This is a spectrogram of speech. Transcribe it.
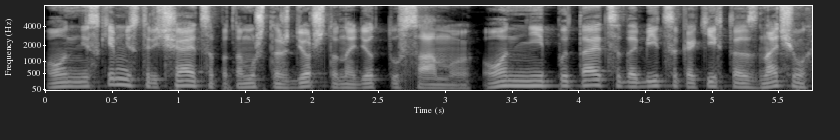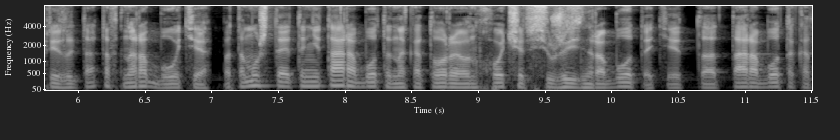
Он ни с кем не встречается, потому что ждет, что найдет ту самую. Он не пытается добиться каких-то значимых результатов на работе, потому что это не та работа, на которой он хочет всю жизнь работать. Это та работа, которая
